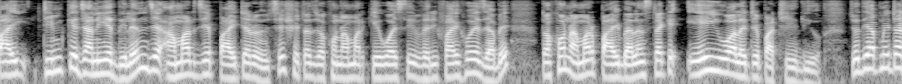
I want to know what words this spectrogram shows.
পাই টিমকে জানিয়ে দিলেন যে আমার যে পাইটা রয়েছে, সেটা যখন আমার কেওয়াইসি ভেরিফাই হয়ে যাবে, তখন আমার পাই ব্যালেন্সটাকে এই ওয়ালেটে পাঠিয়ে দিও। যদি আপনি এটা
